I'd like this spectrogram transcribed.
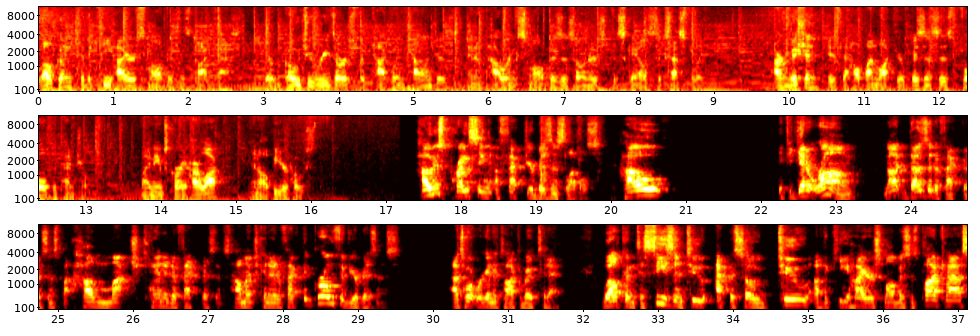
Welcome to the Key Hire Small Business Podcast, your go to resource for tackling challenges and empowering small business owners to scale successfully. Our mission is to help unlock your business's full potential. My name's Corey Harlock, and I'll be your host. How does pricing affect your business levels? How, if you get it wrong, not does it affect business, but how much can it affect business? How much can it affect the growth of your business? That's what we're going to talk about today. Welcome to season two, episode two of the Key Hire Small Business Podcast.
